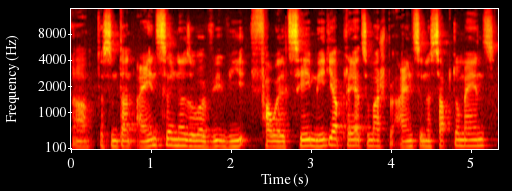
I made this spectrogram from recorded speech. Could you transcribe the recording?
ja, das sind dann einzelne, so wie, wie VLC Media Player zum Beispiel, einzelne Subdomains.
